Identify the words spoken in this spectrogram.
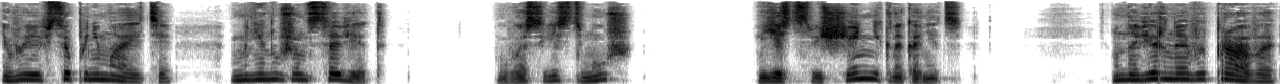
Вы все понимаете. Мне нужен совет. У вас есть муж? Есть священник, наконец?» «Наверное, вы правы,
